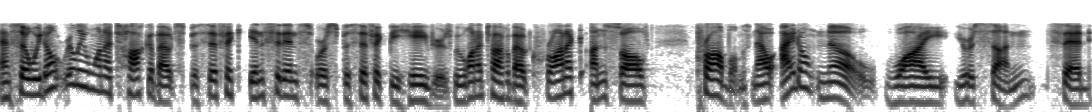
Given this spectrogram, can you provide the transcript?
And so we don't really want to talk about specific incidents or specific behaviors. We want to talk about chronic unsolved problems. Now, I don't know why your son said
